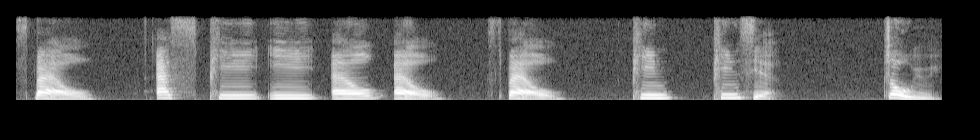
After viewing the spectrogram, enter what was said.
spell，s p e l l，spell，拼拼写，咒语、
